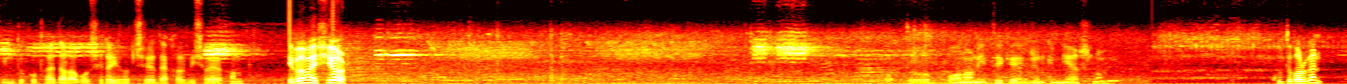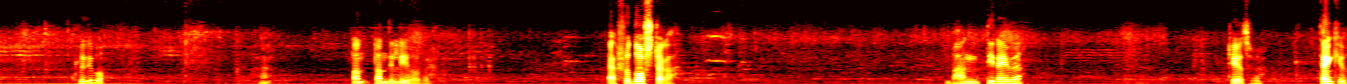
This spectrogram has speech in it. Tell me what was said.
কিন্তু কোথায় দাঁড়াবো সেটাই হচ্ছে দেখার বিষয় এখন। এভাবে শিওর তো বনানি থেকে একজনকে নিয়ে আসলাম। খুলতে পারবেন? খুলে দিব? হ্যাঁ টান টান দিলেই হবে। একশো দশ টাকা। ভাঙতি নাই ভাই? ঠিক আছে ভাই। থ্যাংক ইউ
